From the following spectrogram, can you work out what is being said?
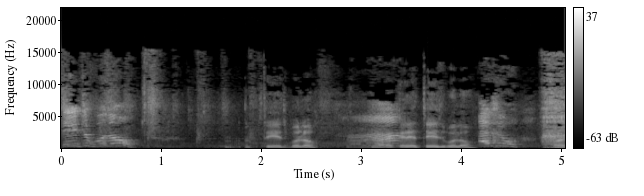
तेज बोलो। तेज बोलो? नायरा कह रही है, तेज बोलो। और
